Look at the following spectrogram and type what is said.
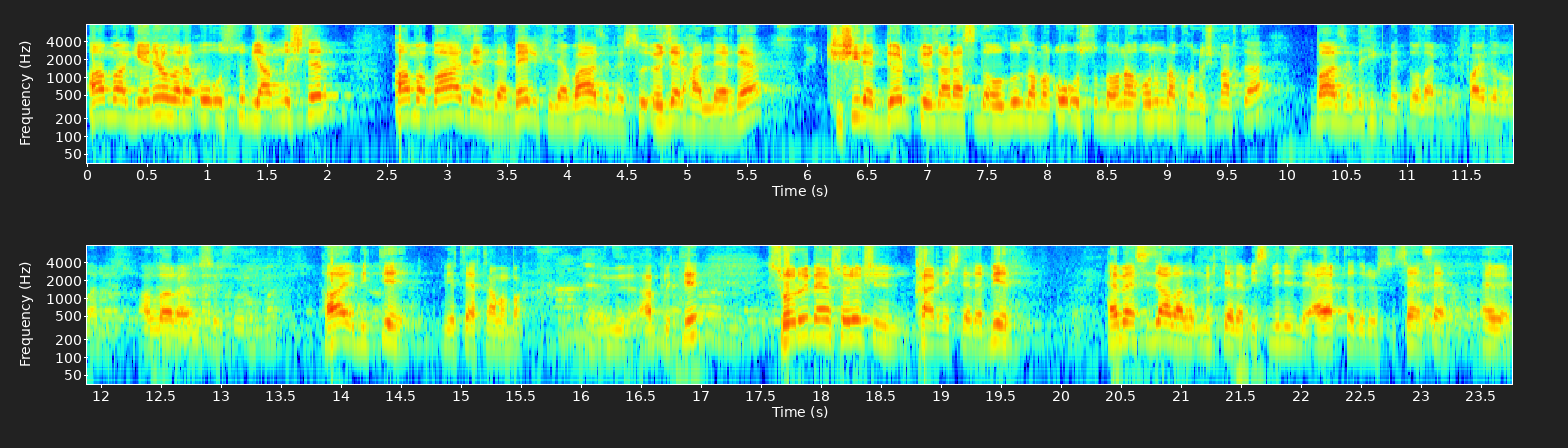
Ama genel olarak o uslup yanlıştır. Ama bazen de belki de bazen de özel hallerde kişiyle dört göz arasında olduğu zaman o uslupla ona, onunla konuşmak da bazen de hikmetli olabilir, faydalı olabilir. Allah razı olsun. Hayır bitti. Yeter tamam bak. Hak bitti. Soruyu ben soruyorum şimdi kardeşlere. Bir. Hemen sizi alalım muhterem. İsminiz ne? Ayakta duruyorsun. Sen sen. Evet.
